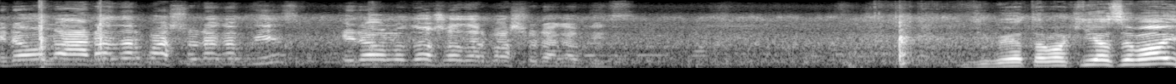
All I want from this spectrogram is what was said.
এটা হলো আট হাজার পাঁচশো টাকা পিস এটা হলো দশ হাজার পাঁচশো টাকা পিস জি তোমার তারপর কি আছে ভাই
